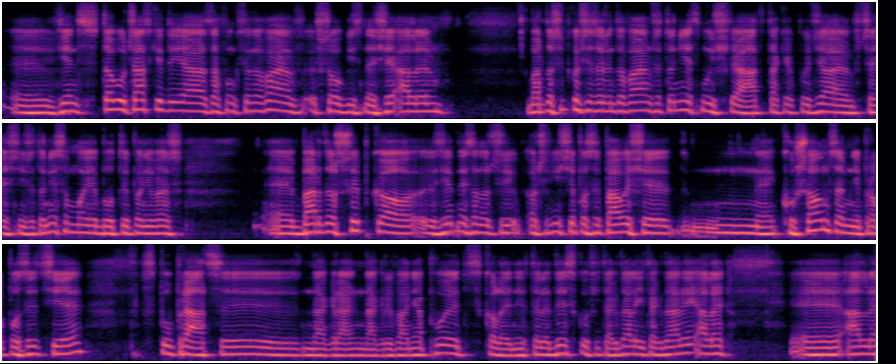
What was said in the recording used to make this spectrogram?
Y, więc to był czas, kiedy ja zafunkcjonowałem w show biznesie, ale bardzo szybko się zorientowałem, że to nie jest mój świat, tak jak powiedziałem wcześniej, że to nie są moje buty, ponieważ y, bardzo szybko z jednej strony oczywiście posypały się mm, kuszące mnie propozycje współpracy, nagra, nagrywania płyt, kolejnych teledysków itd., tak itd., tak ale E, ale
